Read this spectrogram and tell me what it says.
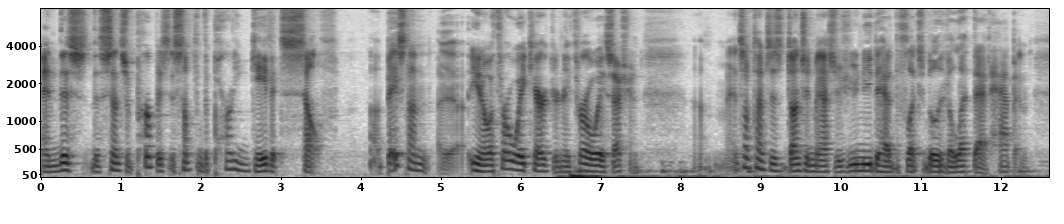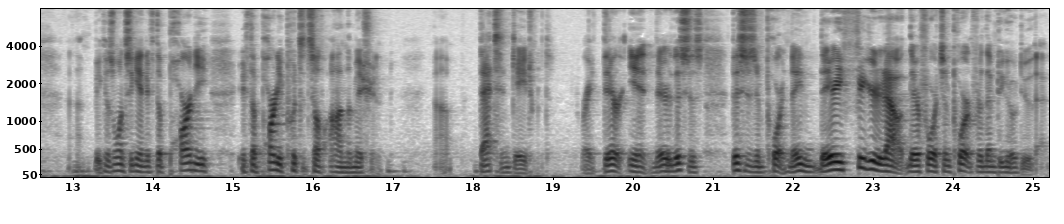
And this the sense of purpose is something the party gave itself, uh, based on uh, you know a throwaway character in a throwaway session. Um, and sometimes as dungeon masters, you need to have the flexibility to let that happen, uh, because once again, if the party if the party puts itself on the mission, uh, that's engagement right they're in there this is this is important they they figured it out therefore it's important for them to go do that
